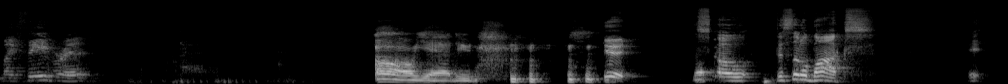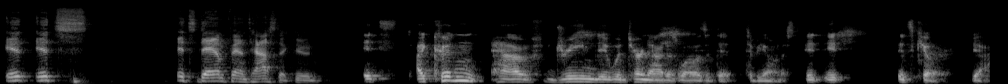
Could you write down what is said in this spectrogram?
My favorite. oh yeah, dude. Dude. Yep. So this little box it, it it's it's damn fantastic, dude. It's I couldn't have dreamed it would turn out as well as it did. To be honest, it it it's killer. Yeah.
